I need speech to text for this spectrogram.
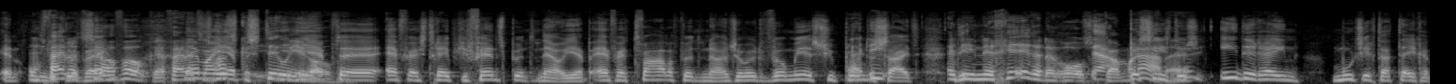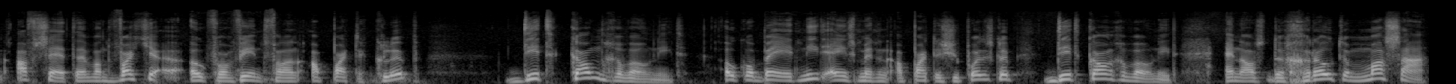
en om En de Feyenoord heen. zelf ook. Hè? Feyenoord Nee, is maar je hebt, je hebt eh, fr-fans.nl, je hebt fr12.nl, zo hebben veel meer en, supportersites. die, en die negeren de roze Ja, precies. hè? Dus iedereen moet zich daartegen afzetten. Want wat je ook van vindt van een aparte club, dit kan gewoon niet. Ook al ben je het niet eens met een aparte supportersclub, dit kan gewoon niet. En als de grote massa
